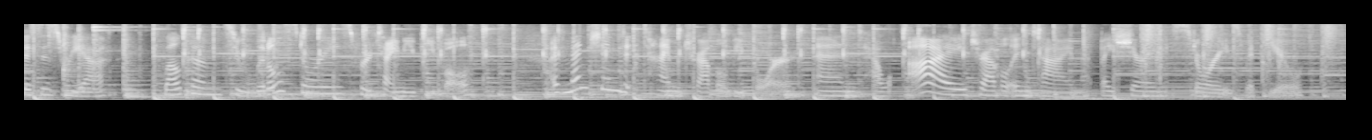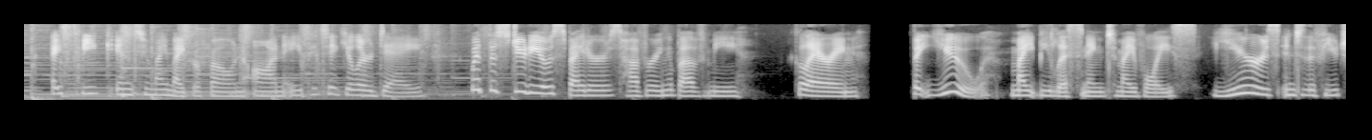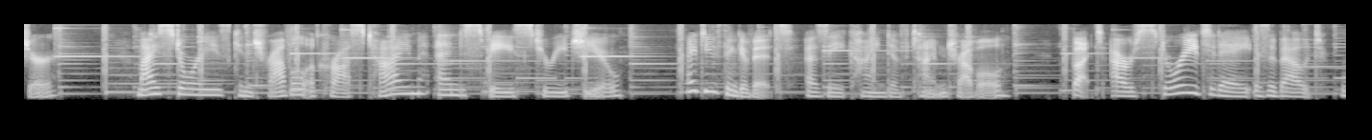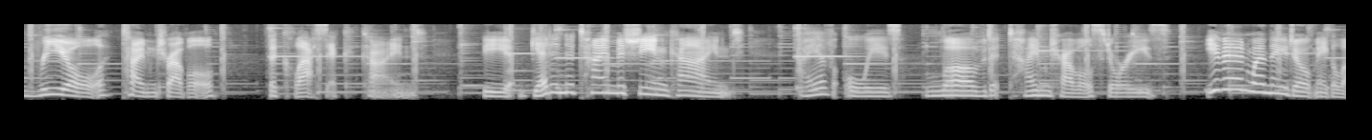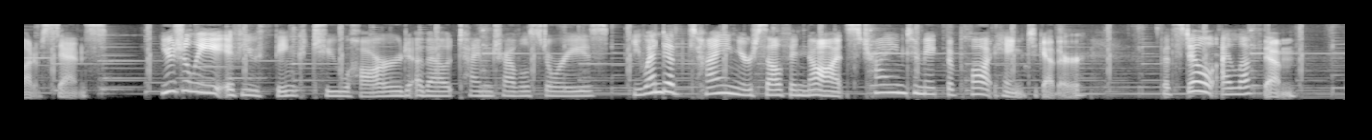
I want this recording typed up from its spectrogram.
this is Rhea. Welcome to Little Stories for Tiny People. I've mentioned time travel before and how I travel in time by sharing stories with you. I speak into my microphone on a particular day with the studio spiders hovering above me, glaring. But you might be listening to my voice years into the future. My stories can travel across time and space to reach you. I do think of it as a kind of time travel. But our story today is about real time travel, the classic kind, the get in a time machine kind. I have always loved time travel stories, even when they don't make a lot of sense. Usually, if you think too hard about time travel stories, you end up tying yourself in knots trying to make the plot hang together. But still, I love them.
